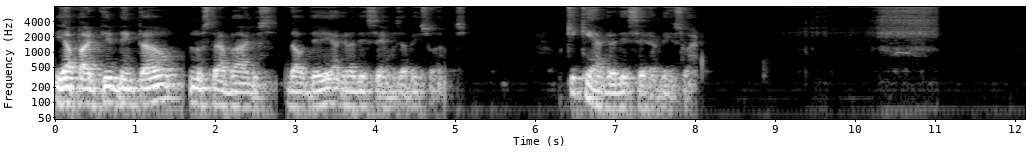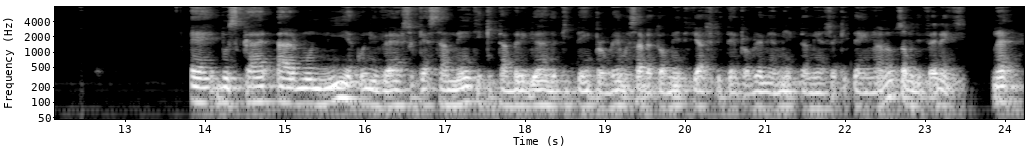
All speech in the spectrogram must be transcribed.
E a partir de então, nos trabalhos da aldeia, agradecemos e abençoamos que, que é agradecer e abençoar? É buscar harmonia com o universo, que essa mente que está brigando, que tem problema, sabe a tua mente que acha que tem problema e a minha que também acha que tem, nós não somos diferentes, né?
